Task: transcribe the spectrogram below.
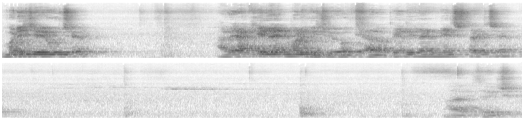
મળી જાય એવું છે? હવે આખી લાઈન મળવી જોઈએ. ઓકે, હાલો, પહેલી લાઈન મેચ થાય છે. આ થઈ છે.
